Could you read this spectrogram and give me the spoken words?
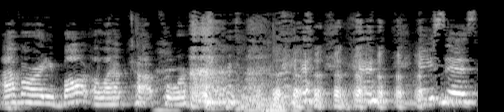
I've already bought a laptop for her." and he says.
